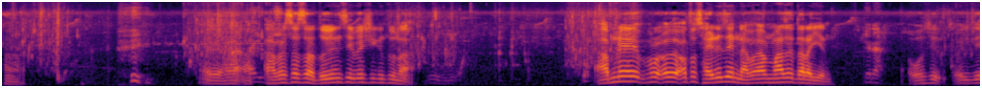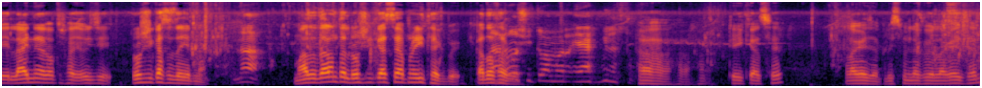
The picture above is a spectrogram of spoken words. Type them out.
হ্যাঁ। হাফেজ চাচা দুই ইঞ্চির বেশি কিন্তু না। আপনি অত সাইডে যাই না মাঝে দাঁড়াইয়েন। ওই যে লাইনের অত ওই যে রশির কাছে যাইয়েন না। না। মাঝে দাঁড়ান তাহলে রশির কাছে আপনার ই থাকবে কাদা থাকবে। হ্যাঁ হ্যাঁ হ্যাঁ হ্যাঁ ঠিক আছে। লাগাই যান বিসমিল্লা করে লাগাই যান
